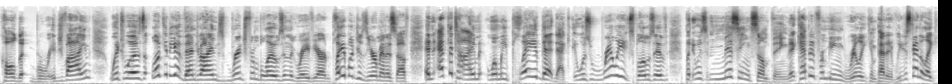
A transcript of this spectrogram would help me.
called Bridgevine, which was looking to get Vengevines, Bridge from Belows in the graveyard, play a bunch of zero mana stuff, and at the time, when we played that deck, it was really explosive, but it was missing something that kept it from being really competitive. We just kind of like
